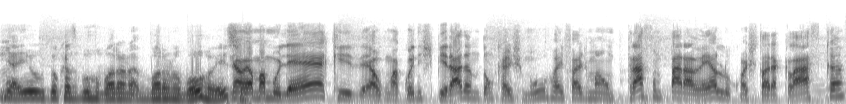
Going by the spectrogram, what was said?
E aí o Dom Casmurro mora, na- mora no morro, é isso? Não, é uma mulher que é alguma coisa inspirada no Dom Casmurro, aí faz uma, um, traça um paralelo com a história clássica.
